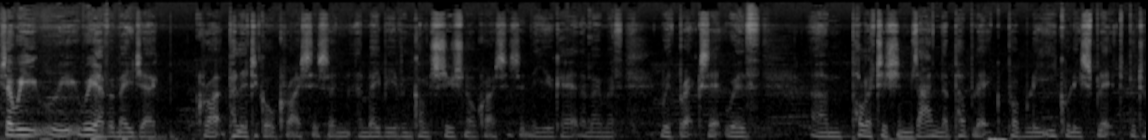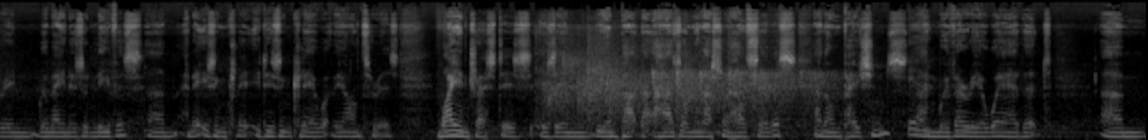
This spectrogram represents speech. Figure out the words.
So we, we, we have a major cri- political crisis and, and maybe even constitutional crisis in the UK at the moment with Brexit, with um, politicians and the public probably equally split between Remainers and Leavers, um, and it isn't clear. It isn't clear what the answer is. My interest is is in the impact that has on the National Health Service and on patients, Yeah. and we're very aware that um,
